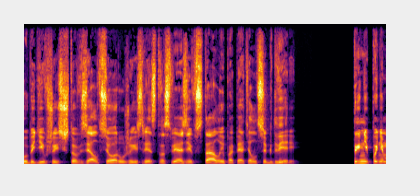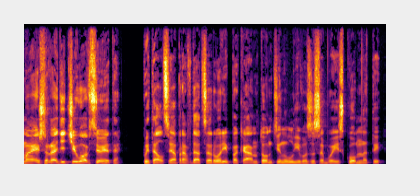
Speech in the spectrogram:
Убедившись, что взял все оружие и средства связи, встал и попятился к двери. «Ты не понимаешь, ради чего все это?» Пытался оправдаться Рори, пока Антон тянул его за собой из комнаты.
